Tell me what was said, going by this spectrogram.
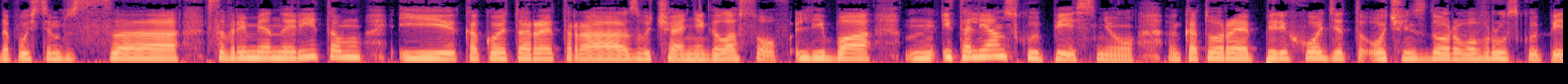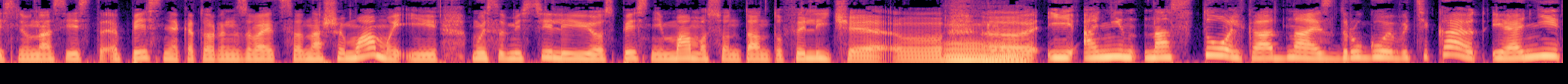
Допустим, допустим, с э, современный ритм и какое-то ретро-звучание голосов, либо итальянскую песню, которая переходит очень здорово в русскую песню. У нас есть э, песня, которая называется «Наши мамы», и мы совместили ее с песней «Мама сон танто феличе». э, И они настолько одна из другой вытекают, и они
